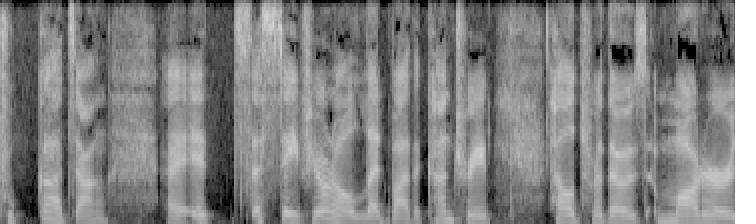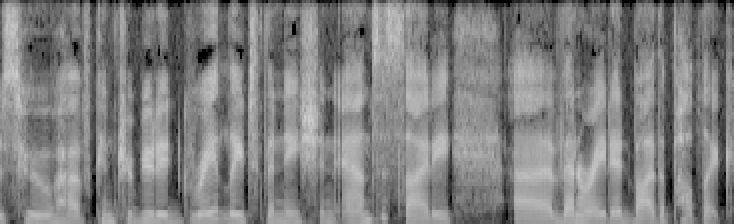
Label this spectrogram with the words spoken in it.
국가장. Uh, it's a state funeral led by the country, held for those martyrs who have contributed greatly to the nation and society, uh, venerated by the public.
